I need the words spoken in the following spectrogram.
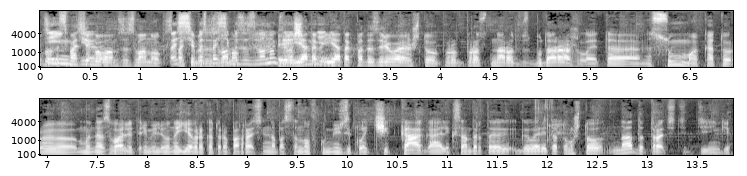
спасибо, деньги. спасибо вам за звонок. Спасибо, за спасибо звонок. за звонок, за Э, я, так, я так подозреваю, что про- просто народ взбудоражила эта сумма, которую мы назвали, 3 миллиона евро, которые потратили на постановку мюзикла «Чикаго». Александр-то говорит о том, что надо тратить эти деньги.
